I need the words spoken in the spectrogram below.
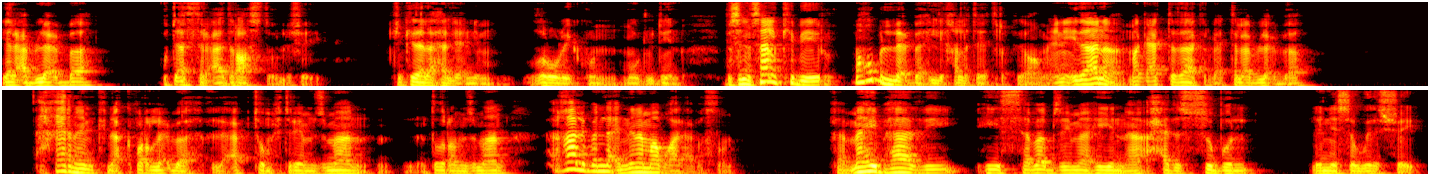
يلعب لعبة وتأثر على دراسته ولا شيء. عشان كذا الاهل يعني ضروري يكون موجودين. بس الانسان الكبير ما هو باللعبة اللي خلته يترك دوام يعني إذا أنا ما قعدت أذاكر قعدت ألعب لعبة غير يمكن أكبر لعبة لعبتها ومحتريها من زمان انتظرها من زمان غالبا لا إني أنا ما أبغى ألعب أصلا. فما هي بهذه هي السبب زي ما هي إنها أحد السبل لأني أسوي ذا الشيء.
